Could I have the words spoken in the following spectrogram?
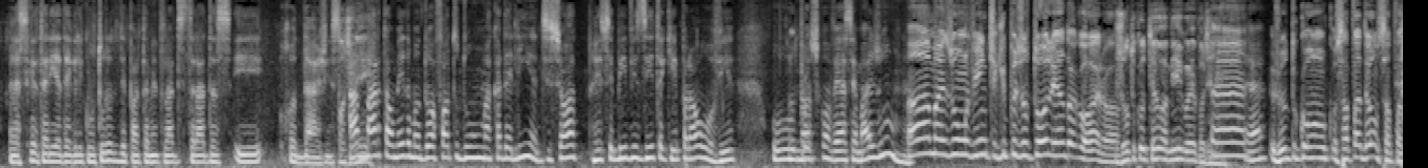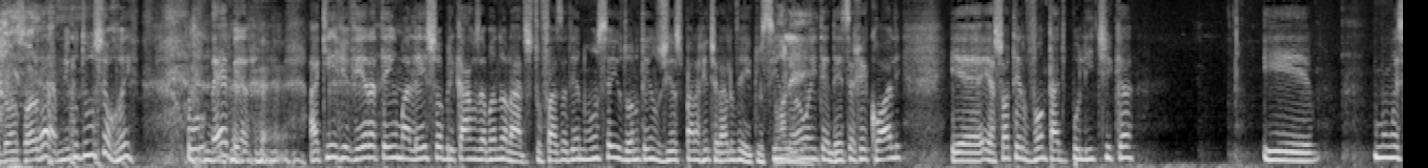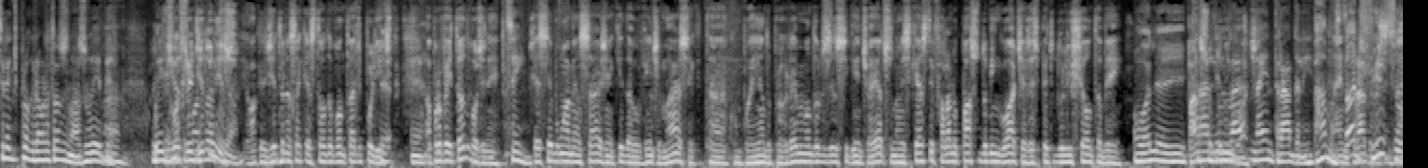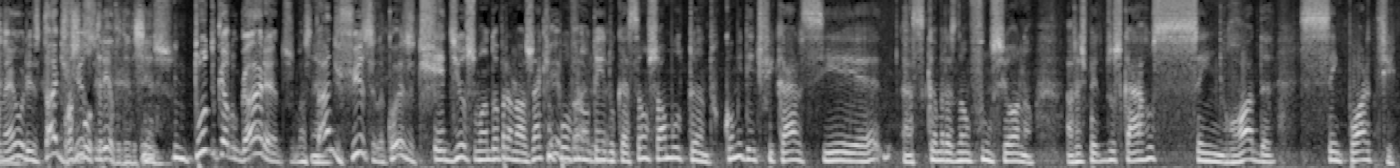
eh, Secretaria de Agricultura do Departamento lá de Estradas e Rodagens. A Marta Almeida mandou a foto de uma cadelinha, disse, ó, oh, recebi visita aqui para ouvir o nosso conversa. É mais um, né? Ah, mais um ouvinte aqui, pois eu tô olhando agora, ó. Junto com o teu amigo aí, Valdinei. É, é, junto com, com o Safadão, Safadão é sorte. É, amigo do seu Rui. O Weber, aqui em Ribeira tem uma lei sobre carros abandonados. Tu faz a denúncia e o dono tem uns dias para retirar o veículo. Se Olha não, aí. a intendência recolhe. É, é só ter vontade política e um excelente programa para todos nós. O Weber. Ah. Eu acredito nisso. Aqui, eu acredito nessa questão da vontade política. É, é. Aproveitando, Valdinei, Sim. recebo uma mensagem aqui da ouvinte Márcia, que está acompanhando o programa, e mandou dizer o seguinte: Edson, não esquece de falar no Passo do Bingote a respeito do lixão também. Olha aí. Passo ali do lá, na entrada ali. Ah, mas está difícil, né, Uris? Está difícil. Próximo trevo, deve ser. Isso. Em tudo que é lugar, Edson, mas está é. difícil a coisa. Edilson mandou para nós, já que, que o povo não tem educação, só multando. Como identificar se eh, as câmeras não funcionam a respeito dos carros sem roda, sem porte,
